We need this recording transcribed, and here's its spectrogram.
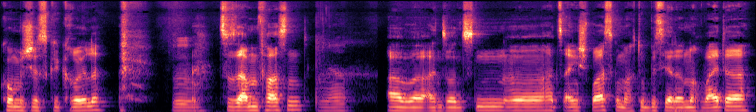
Komisches Gekröle. Zusammenfassend. Ja. Aber ansonsten äh, hat es eigentlich Spaß gemacht. Du bist ja dann noch weiter.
